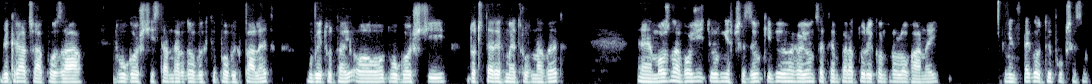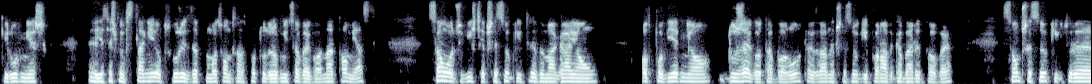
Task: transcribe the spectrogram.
wykracza poza długości standardowych, typowych palet Mówię tutaj o długości do 4 metrów nawet. E, można wozić również przesyłki wymagające temperatury kontrolowanej, więc tego typu przesyłki również e, jesteśmy w stanie obsłużyć za pomocą transportu drobnicowego. Natomiast są oczywiście przesyłki, które wymagają odpowiednio dużego taboru, tak zwane przesyłki ponadgabarytowe. Są przesyłki, które,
